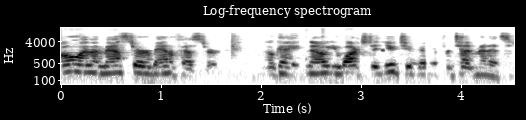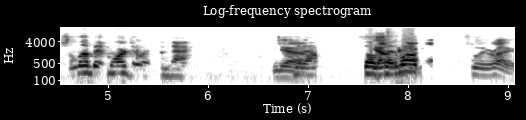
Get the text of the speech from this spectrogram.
Oh, I'm a master manifester. Okay, no, you watched a YouTube video for 10 minutes. There's a little bit more to it than that. Yeah. You know, they'll yeah, say, Well, absolutely right.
